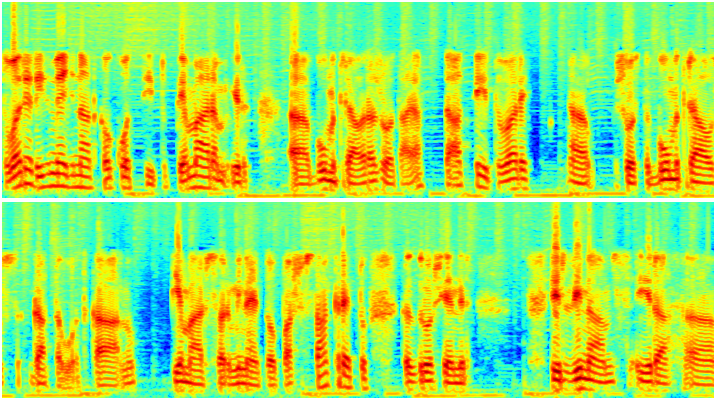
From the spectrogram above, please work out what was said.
Tu vari arī izmēģināt kaut ko citu. Piemēram, ir uh, būvmateriālu ražotāja asociācija, tu vari uh, šos būvmateriālus gatavot kā nu, piemērus var minēt to pašu sakretu, kas droši vien ir, ir zināms, ir uh,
